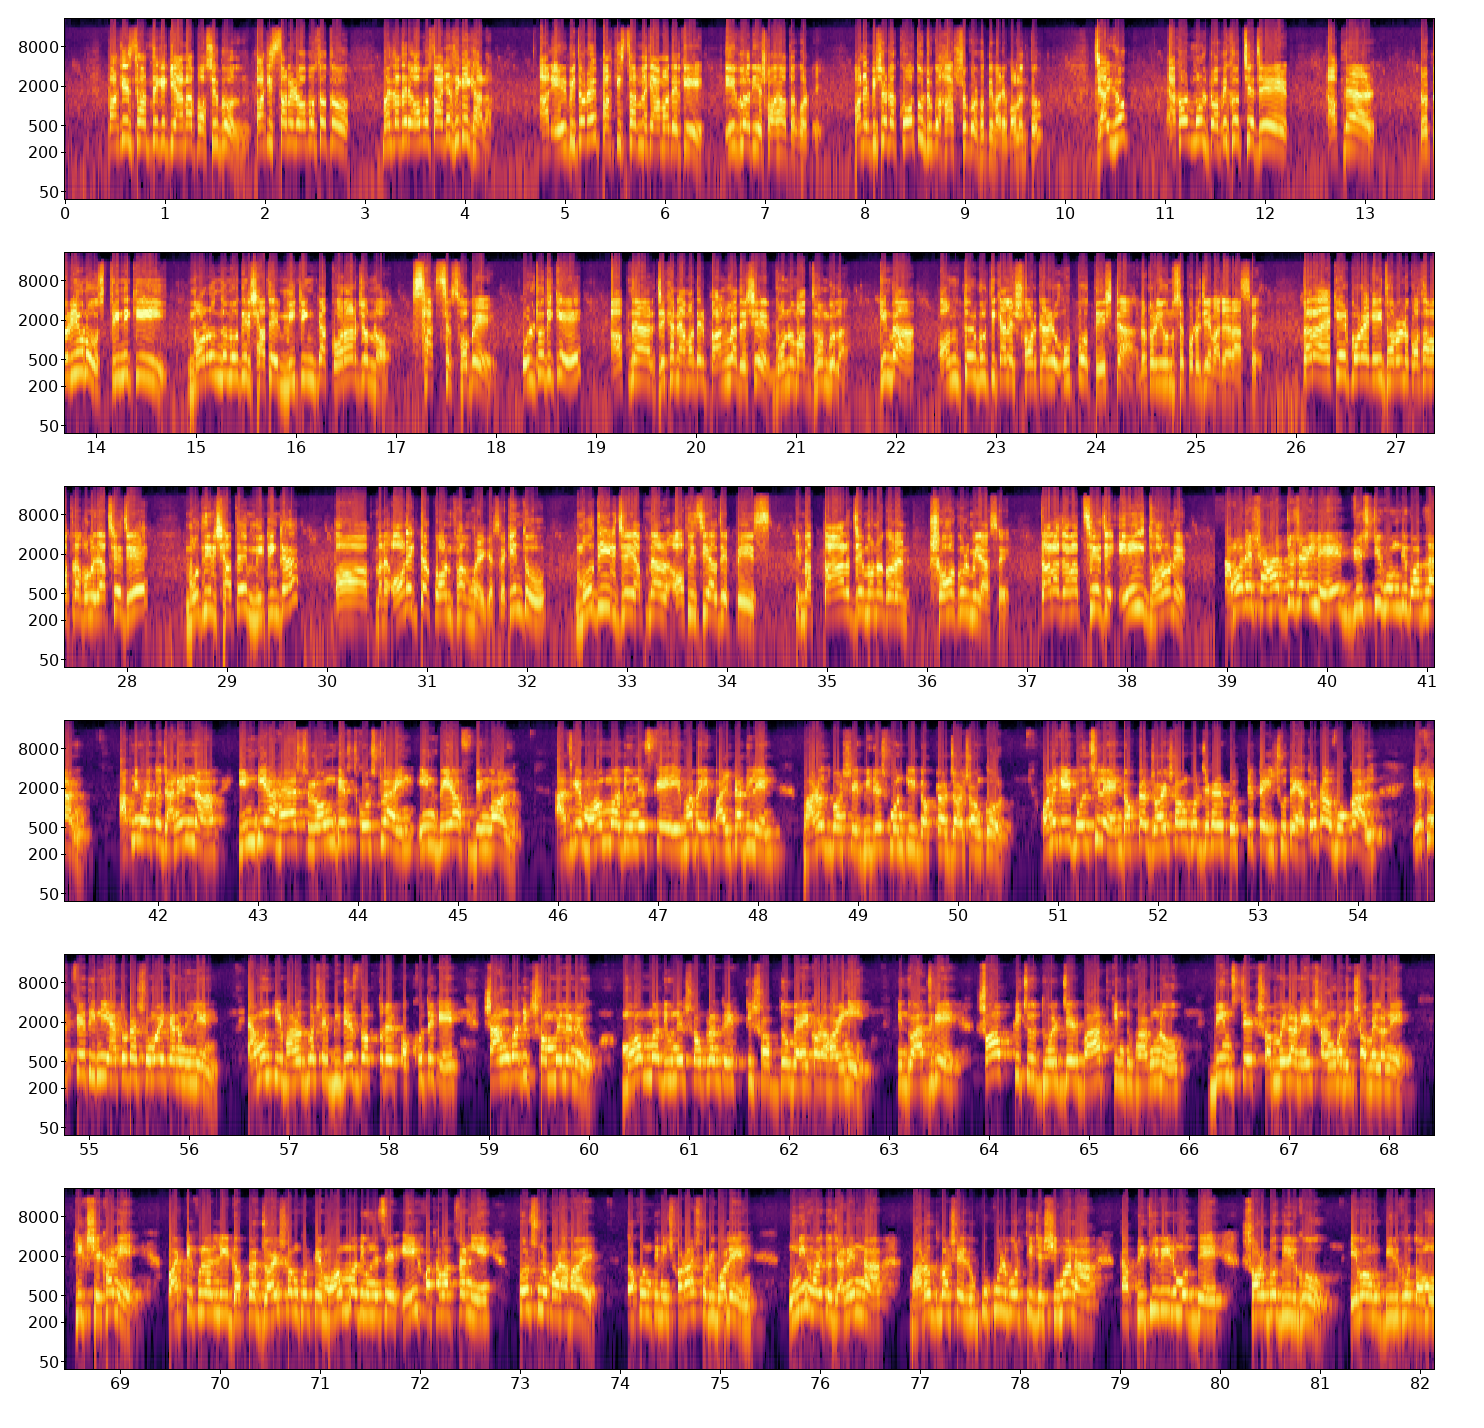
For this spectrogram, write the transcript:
পাকিস্তান থেকে কি আনা পসিবল পাকিস্তানের অবস্থা তো মানে তাদের অবস্থা আগে থেকেই খারাপ। আর এর ভিতরে পাকিস্তান নাকি আমাদেরকে এগুলো দিয়ে সহায়তা করবে। মানে বিষয়টা কতটুকু হাস্যকর হতে পারে বলেন তো? যাই হোক, এখন মূল টপিক হচ্ছে যে আপনার ডক্টর ইউনুস, তিনি কি নরেন্দ্র মোদীর সাথে মিটিংটা করার জন্য সাকসেস হবে? উল্টো দিকে আপনার যেখানে আমাদের বাংলাদেশের গণমাধ্যমগুলা কিংবা অন্তর্বর্তীকালে সরকারের উপদেষ্টা ডক্টর ইউনুসের পরে যে বাজার আছে, তারা একের পর এক এই ধরনের কথাবার্তা বলে যাচ্ছে যে মোদির সাথে মিটিংটা মানে অনেকটা কনফার্ম হয়ে গেছে। কিন্তু মোদির যে আপনার অফিসিয়াল যে পেস কিংবা তার যে মনে করেন সহকর্মীরা আছে, তারা জানাচ্ছে যে এই ধরনের আমাদের সাহায্য চাইলে দৃষ্টিভঙ্গি বদলান। আপনি হয়তো জানেন না India has longest coastline in Bay of Bengal আজকে মোহাম্মদ ইউনেসকে এভাবেই পাল্টা দিলেন ভারতবর্ষের বিদেশমন্ত্রী ডক্টর জয়শঙ্কর। অনেকেই বলছিলেন, ডক্টর জয়শঙ্কর যেখানে প্রত্যেকটা ইস্যুতে এতটা ভোকাল, এক্ষেত্রে তিনি এতটা সময় কেন নিলেন? এমনকি ভারতবর্ষের বিদেশ দপ্তরের পক্ষ থেকে সাংবাদিক সম্মেলনেও মোহাম্মদ ইউনেস সংক্রান্ত একটি শব্দ ব্যয় করা হয়নি। কিন্তু আজকে সবকিছু ধৈর্যের বাদ কিন্তু ভাঙলো বিমস্টেক সম্মেলনের সাংবাদিক সম্মেলনে। ঠিক সেখানে পার্টিকুলারলি ডক্টর জয়শঙ্করকে মোহাম্মদ ইউনেসের এই কথাবার্তা নিয়ে প্রশ্ন করা হয়। তখন তিনি সরাসরি বলেন, উনি হয়তো জানেন না, ভারতবর্ষের উপকূলবর্তী যে সীমানা, তা পৃথিবীর মধ্যে সর্বদীর্ঘ এবং দীর্ঘতম।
